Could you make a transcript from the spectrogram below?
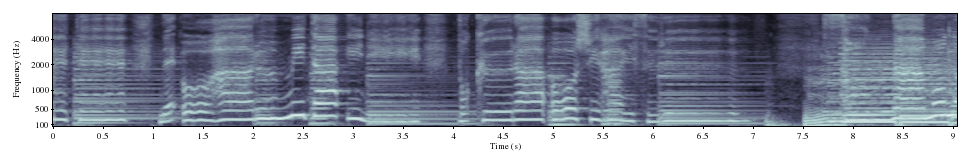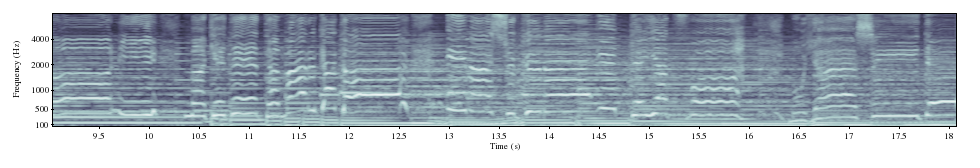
えて根を張るみたいに僕らを支配する。そんなものに負けてたまるかと今宿命ってやつを燃やして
